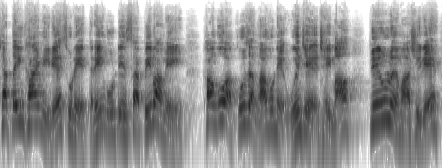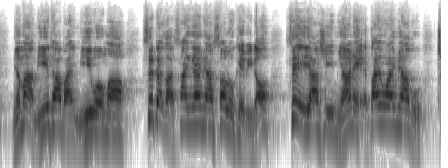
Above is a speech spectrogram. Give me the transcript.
ဖျက်သိမ်းခိုင်းနေတယ်ဆိုတဲ့သတင်းကိုတင်ဆက်ပေးပါမယ်။ 1995ခုနှစ်ဝန်းကျင်အချိန်မှာပြည်ဦးလွင်မှာရှိတဲ့မြမမြေထားပိုင်းမြေပေါ်မှာစစ်တပ်ကစိုင်ကန်းများဆောက်လုပ်ခဲ့ပြီးတော့စစ်အရာရှိများနဲ့အတိုင်းဝိုင်းများကိုချ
